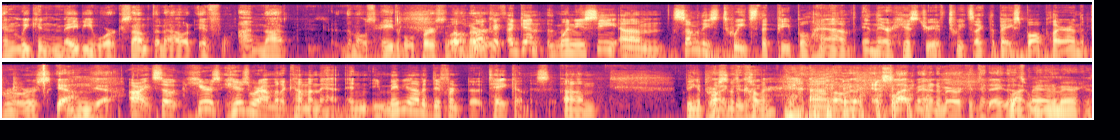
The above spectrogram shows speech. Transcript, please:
And we can maybe work something out if I'm not the most hateable person Well, on look earth. again when you see um, some of these tweets that people have in their history of tweets, like the baseball player and the Brewers. Yeah, yeah. All right, so here's here's where I'm going to come on that, and maybe you have a different uh, take on this. Um, being a person Why, of 'cause color, Oh, really? It's black man in America today. That's Black what man in do. America.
